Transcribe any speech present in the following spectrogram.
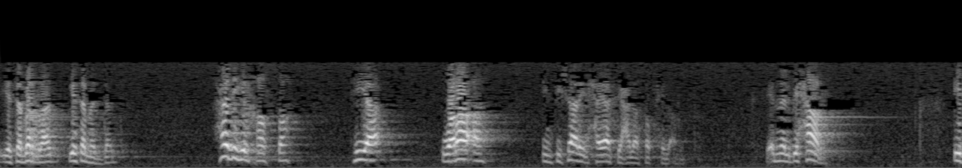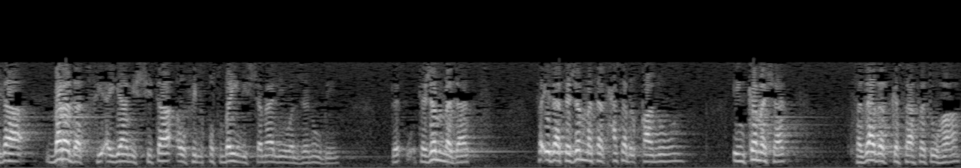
يتبرد يتمدد. هذه الخاصة هي وراء انتشار الحياة على سطح الأرض. لأن البحار إذا بردت في أيام الشتاء أو في القطبين الشمالي والجنوبي تجمدت فإذا تجمدت حسب القانون انكمشت فزادت كثافتها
